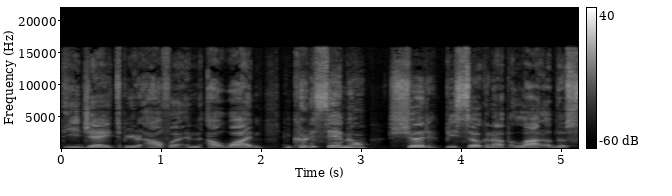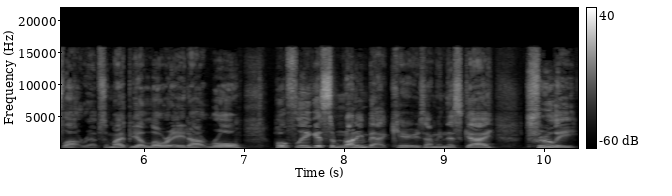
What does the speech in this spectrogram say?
DJ to be your alpha and out wide, and Curtis Samuel should be soaking up a lot of those slot reps. It might be a lower A dot role. Hopefully, he gets some running back carries. I mean, this guy truly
